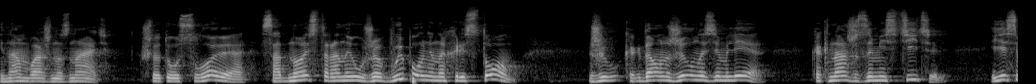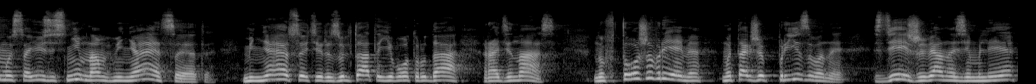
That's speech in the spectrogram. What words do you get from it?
И нам важно знать, что это условие, с одной стороны, уже выполнено Христом, когда Он жил на земле, как наш заместитель. И если мы в союзе с Ним, нам вменяется это, меняются эти результаты Его труда ради нас. Но в то же время мы также призваны, здесь, живя на земле,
